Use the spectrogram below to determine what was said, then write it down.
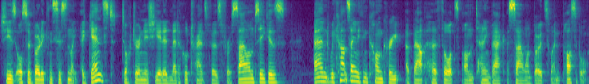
She has also voted consistently against doctor initiated medical transfers for asylum seekers. And we can't say anything concrete about her thoughts on turning back asylum boats when possible.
